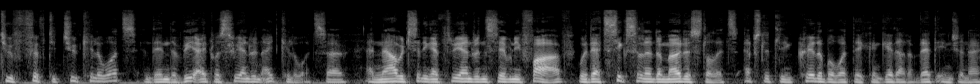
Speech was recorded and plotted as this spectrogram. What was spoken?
252 kilowatts, and then the V8 was 308 kilowatts. So, and now we're sitting at 375 with that six cylinder motor still. It's absolutely incredible what they can get out of that engine. Eh?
